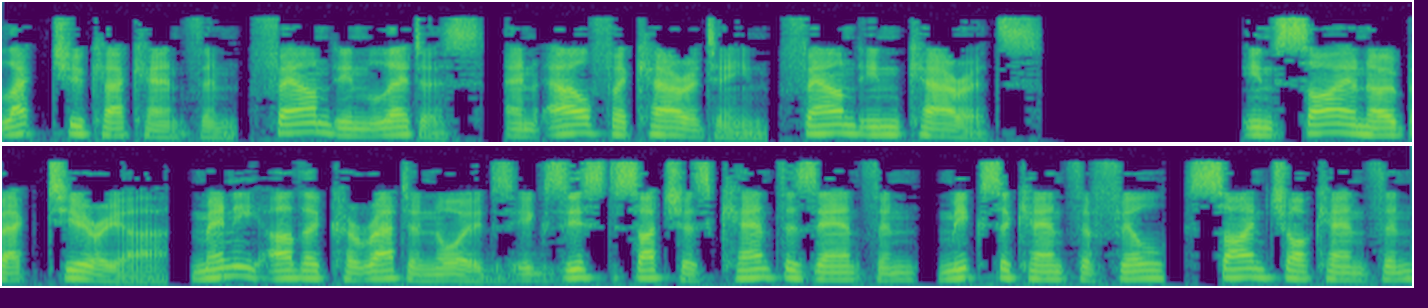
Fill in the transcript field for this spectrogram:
lactucaxanthin found in lettuce, and alpha-carotene found in carrots. In cyanobacteria, many other carotenoids exist such as canthaxanthin, myxoxanthophyll, cyanoxanthin,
